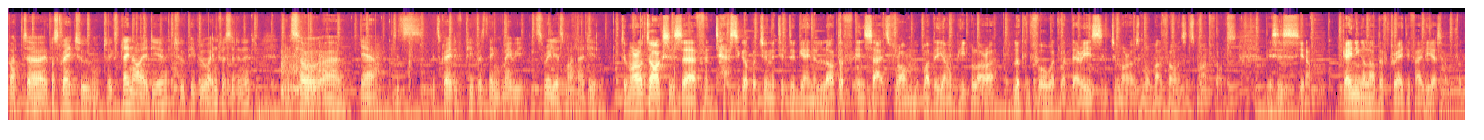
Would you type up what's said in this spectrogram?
But uh, it was great to, to explain our idea to people who are interested in it. And so, uh, yeah, it's, it's great if people think maybe it's really a smart idea. Tomorrow Talks is a fantastic opportunity to gain a lot of insights from what the young people are looking forward, what there is in tomorrow's mobile phones and smartphones. This is, you know, gaining a lot of creative ideas, hopefully.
